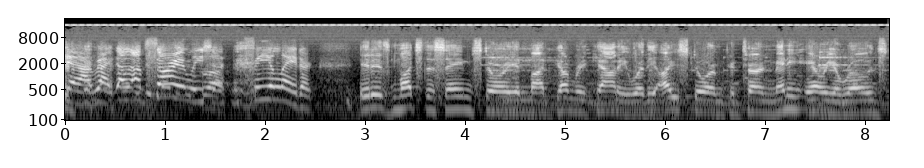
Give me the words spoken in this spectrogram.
Yeah, right. I- uh, I'm sorry, back to the Alicia. See you later. It is much the same story in Montgomery County where the ice storm could turn many area roads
